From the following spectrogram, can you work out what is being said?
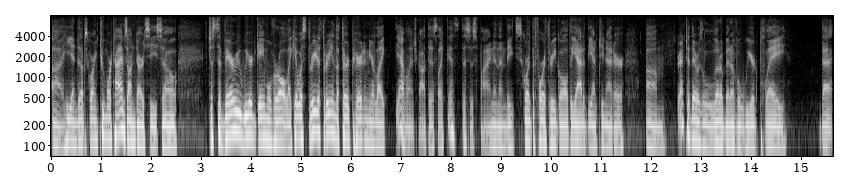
Uh, he ended up scoring two more times on Darcy. So just a very weird game overall. Like it was three to three in the third period, and you're like, the Avalanche got this. Like this, this is fine. And then they scored the four three goal. They added the empty netter. Um, granted, there was a little bit of a weird play that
